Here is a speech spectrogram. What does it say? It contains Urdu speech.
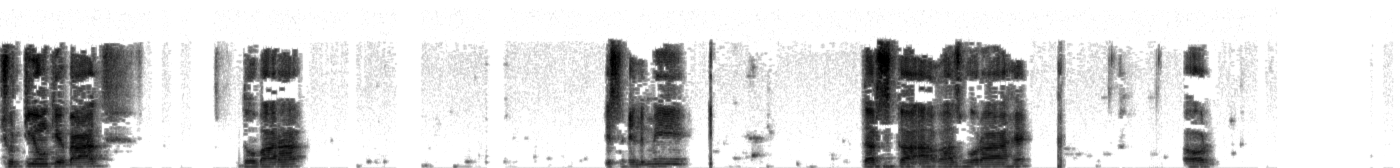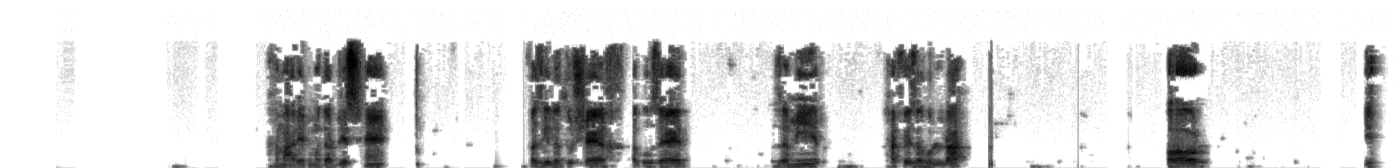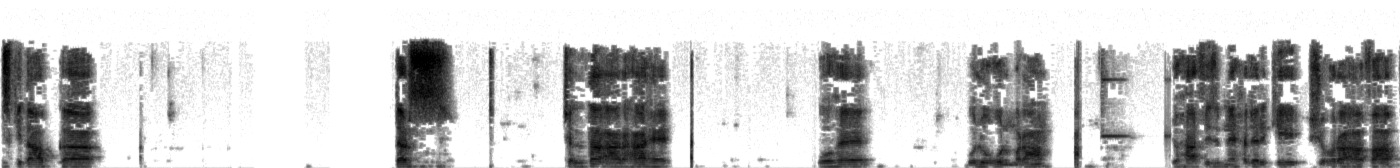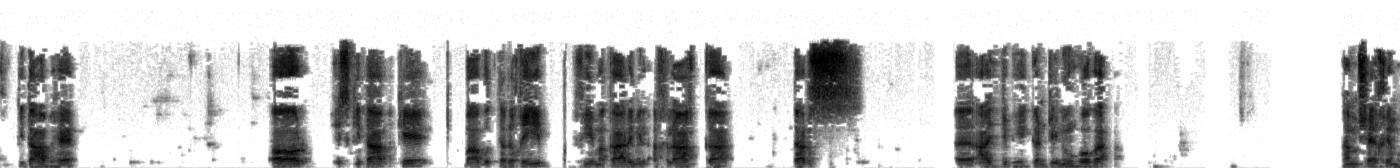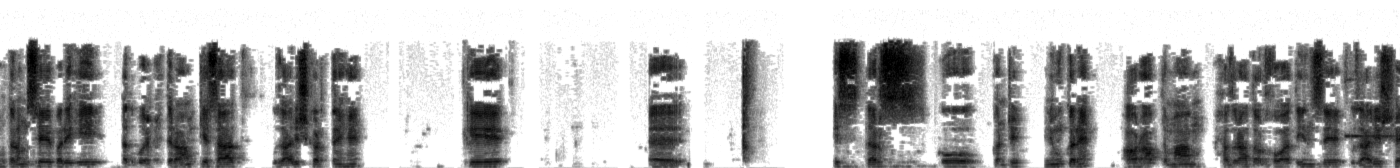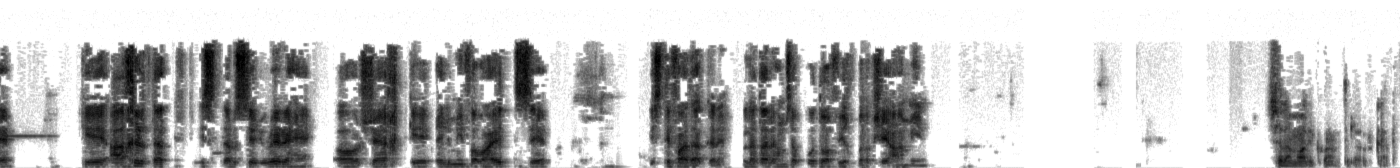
چھٹیوں کے بعد دوبارہ اس علمی درس کا آغاز ہو رہا ہے اور ہمارے مدرس ہیں فضیلت الشیخ ابو زید ضمیر حفظ اللہ اور اس کتاب کا درس چلتا آ رہا ہے۔ وہ ہے بلوغ المرام، جو حافظ ابن حجر کی شہرا آفاق کتاب ہے۔ اور اس کتاب کے باب الترغیب فی مکارم الاخلاق کا درس آج بھی کنٹینیو ہوگا۔ ہم شیخ محترم سے بڑے ہی ادب و احترام کے ساتھ گزارش کرتے ہیں کہ اس درس کو کنٹینیو کریں اور آپ تمام حضرات اور خواتین سے گزارش ہے کہ آخر تک اس درس سے جڑے رہیں اور شیخ کے علمی فوائد سے استفادہ کریں۔ اللہ تعالی ہم سب کو توفیق بخش آمین۔ السلام علیکم و اللہ وبرکاتہ۔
